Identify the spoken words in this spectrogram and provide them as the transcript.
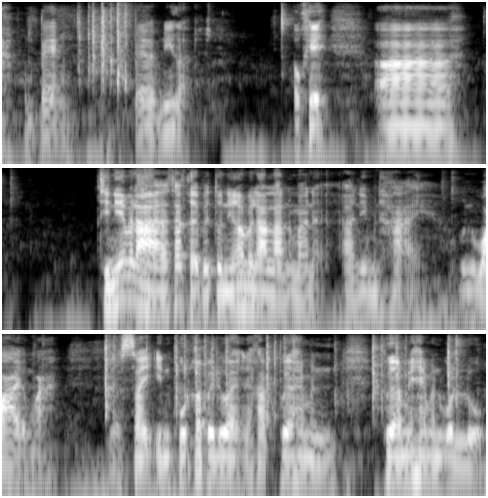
ะผมแปลงแปลงแบบนี้ก่อนโอเคอ่า ทีนี้เวลาถ้าเกิดเป็นตัวนี้เวลารันออกมาเนี่ยอันนี้มันหายมันวายออกมา เดี๋ยวใส่ input เข้าไปด้วยนะครับ เพื่อให้มันเพื่อไม่ให้มันวนลูป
